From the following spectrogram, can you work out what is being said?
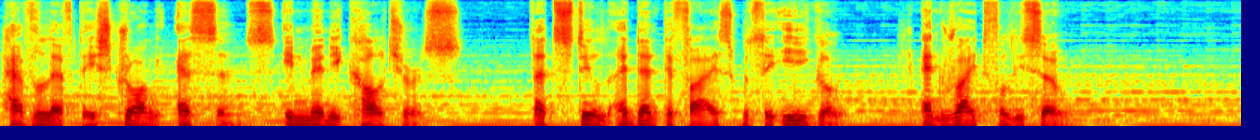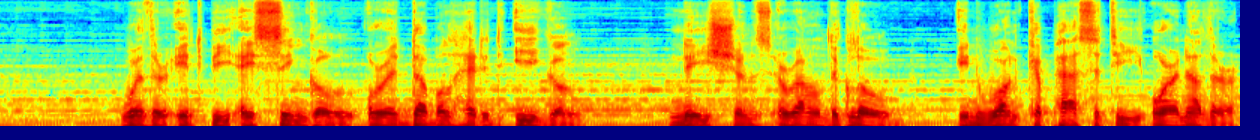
have left a strong essence in many cultures that still identifies with the eagle, and rightfully so. Whether it be a single or a double-headed eagle, nations around the globe, in one capacity or another,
